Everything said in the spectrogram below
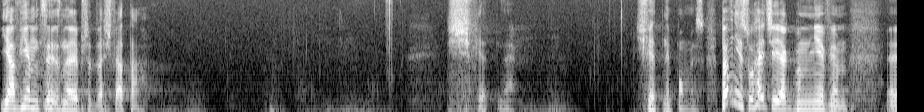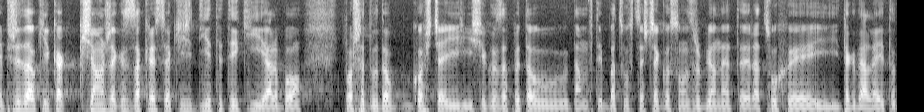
ja wiem, co jest najlepsze dla świata. Świetne. Świetny pomysł. Pewnie słuchajcie, jakbym, nie wiem, e, przeczytał kilka książek z zakresu jakiejś dietetyki albo poszedł do gościa i, i, się go zapytał tam w tej bacówce, z czego są zrobione te racuchy i tak dalej, to,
